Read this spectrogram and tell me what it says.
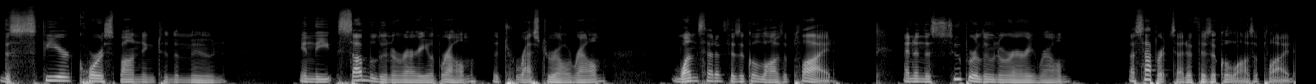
the sphere corresponding to the moon. In the sublunary realm, the terrestrial realm, one set of physical laws applied, and in the superlunary realm, a separate set of physical laws applied.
